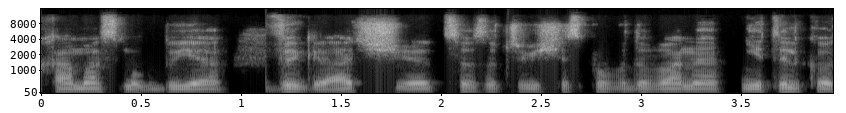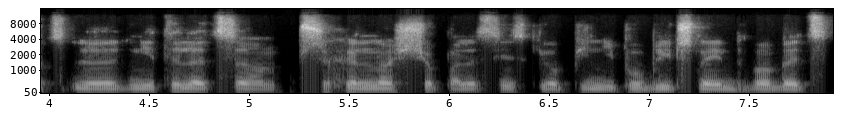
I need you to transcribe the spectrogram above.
Hamas mógłby je wygrać, co jest oczywiście spowodowane nie tylko, nie tyle co przychylnością palestyńskiej opinii publicznej wobec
